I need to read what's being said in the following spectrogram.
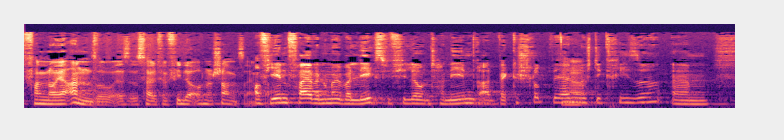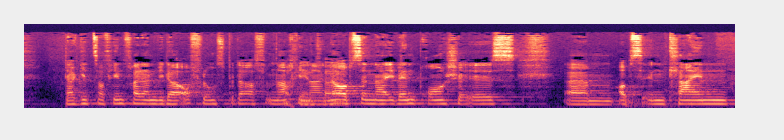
fangen neue an. So, es ist halt für viele auch eine Chance. einfach. Auf jeden Fall, wenn du mal überlegst, wie viele Unternehmen gerade weggeschluckt werden Ja. durch die Krise, ähm, da gibt es auf jeden Fall dann wieder Auffüllungsbedarf im Nachhinein. Ne? Ob es in der Eventbranche ist, ähm, ob es in kleinen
